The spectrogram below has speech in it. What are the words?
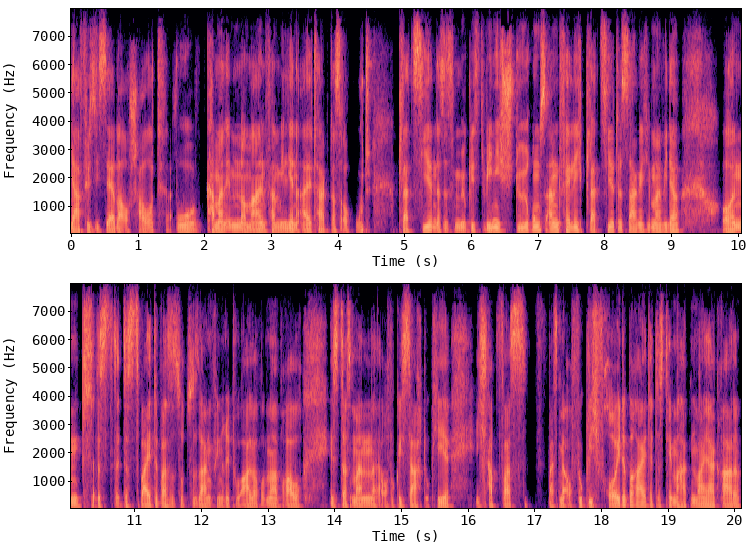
ja für sich selber auch schaut, wo kann man im normalen Familienalltag das auch gut platzieren, dass es möglichst wenig störungsanfällig platziert ist, sage ich immer wieder. Und das, das Zweite, was es sozusagen für ein Ritual auch immer braucht, ist, dass man auch wirklich sagt, okay, ich habe was, was mir auch wirklich Freude bereitet. Das Thema hatten wir ja gerade.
